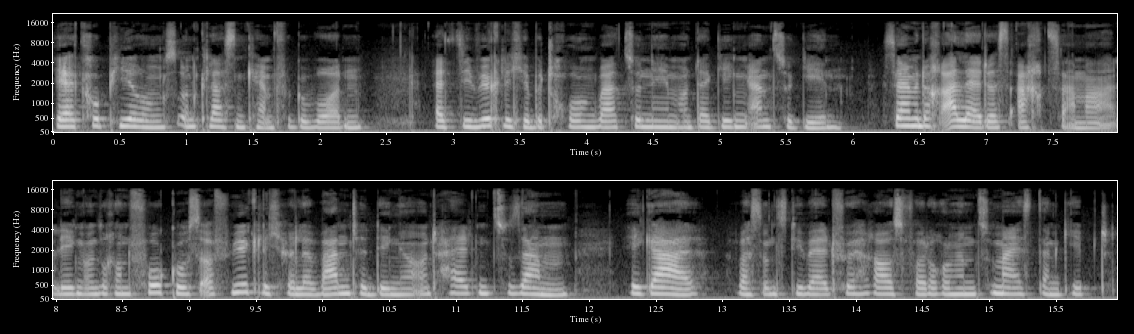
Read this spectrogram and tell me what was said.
eher Gruppierungs- und Klassenkämpfe geworden, als die wirkliche Bedrohung wahrzunehmen und dagegen anzugehen. Seien wir doch alle etwas achtsamer, legen unseren Fokus auf wirklich relevante Dinge und halten zusammen, egal was uns die Welt für Herausforderungen zu meistern gibt.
